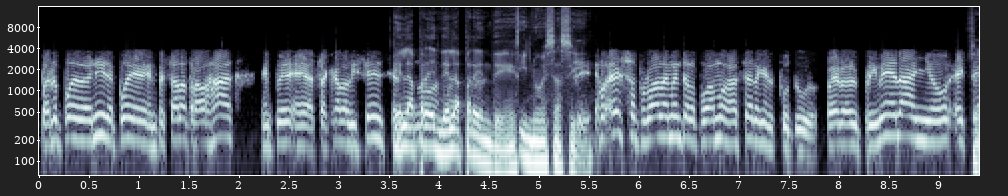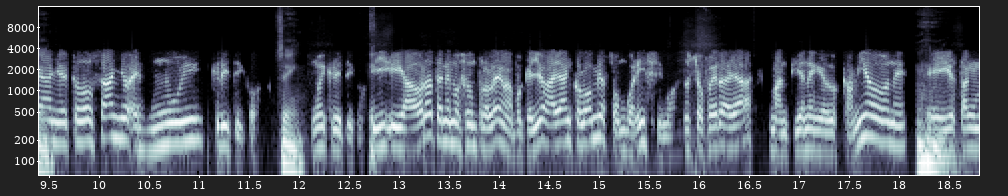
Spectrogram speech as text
pero él puede venir, él puede empezar a trabajar, eh, a sacar la licencia. Él No, aprende, él aprende y no es así. Sí, Eso probablemente lo podamos hacer en el futuro, pero el primer año, este Sí. año, estos dos años es muy crítico, Sí. muy crítico. Y, y ahora tenemos un problema, porque ellos allá en Colombia son buenísimos. Los choferes allá mantienen en los camiones, Ujú. ellos están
